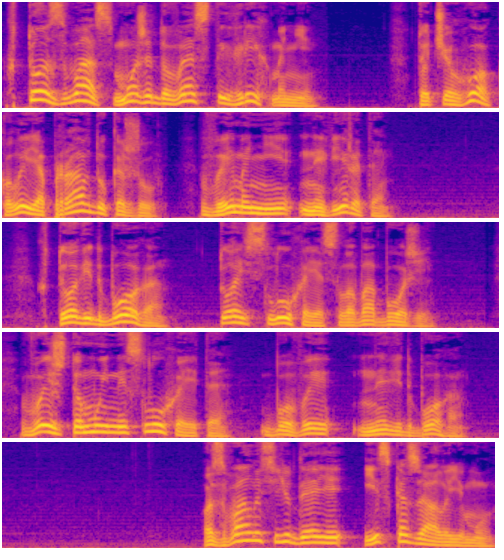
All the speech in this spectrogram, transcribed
Хто з вас може довести гріх мені? То чого, коли я правду кажу, ви мені не вірите? Хто від Бога, той слухає слова Божі. Ви ж тому й не слухаєте, бо ви не від Бога. Озвались юдеї і сказали йому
